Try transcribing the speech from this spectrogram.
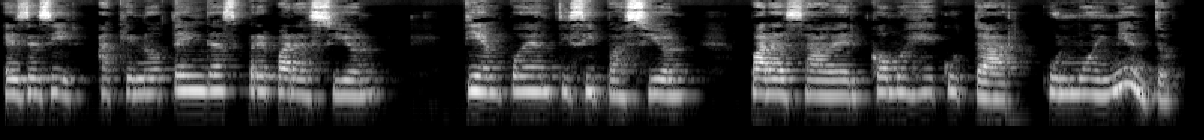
es decir, a que no tengas preparación, tiempo de anticipación para saber cómo ejecutar un movimiento.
